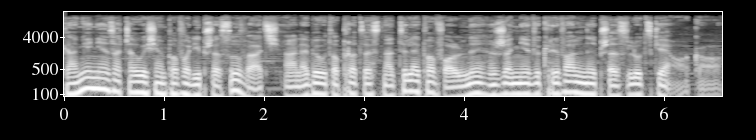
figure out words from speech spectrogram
Kamienie zaczęły się powoli przesuwać, ale był to proces na tyle powolny, że niewykrywalny przez ludzkie oko.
